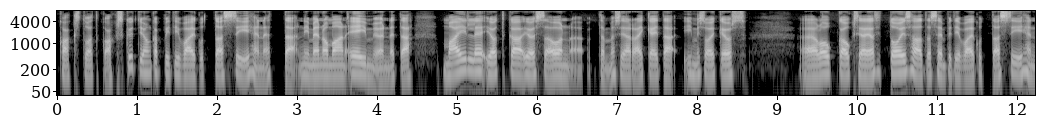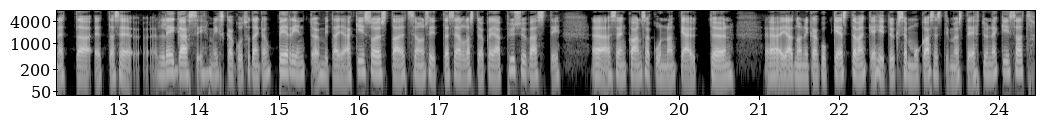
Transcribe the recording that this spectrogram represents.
2020, jonka piti vaikuttaa siihen, että nimenomaan ei myönnetä maille, jotka, joissa on tämmöisiä räikeitä ihmisoikeus loukkauksia ja sitten toisaalta sen piti vaikuttaa siihen, että, että se legacy, miksi kutsutaan perintö, mitä jää kisoista, että se on sitten sellaista, joka jää pysyvästi sen kansakunnan käyttöön ja ne on ikään kuin kestävän kehityksen mukaisesti myös tehty ne kisat.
